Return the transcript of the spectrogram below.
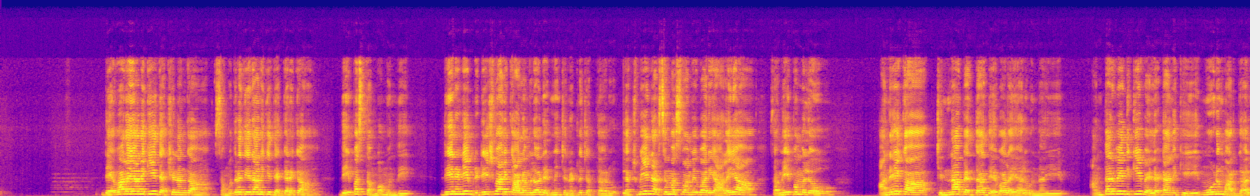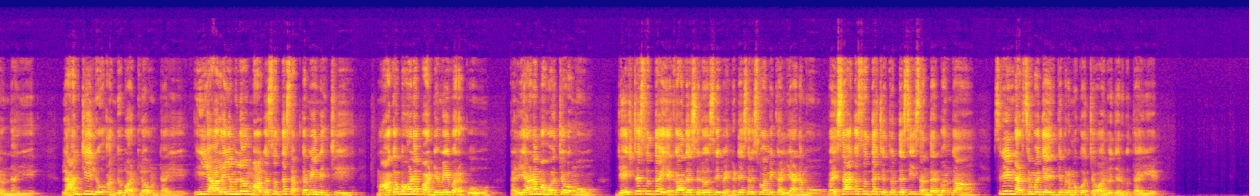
దేవాలయానికి దక్షిణంగా సముద్ర తీరానికి దగ్గరగా దీపస్తంభం ఉంది. దీనిని బ్రిటిష్ వారి కాలంలో నిర్మించినట్లు చెప్తారు. లక్ష్మీ నరసింహస్వామి వారి ఆలయ సమీపంలో అనేక చిన్న పెద్ద దేవాలయాలు ఉన్నాయి. అంతర్వేదికి వెళ్ళటానికి మూడు మార్గాలు ఉన్నాయి. లాంచీలు అందుబాటులో ఉంటాయి. ఈ ఆలయంలో మాఘశుద్ధ సప్తమి నుంచి మాఘబహుళ పాడ్యమి వరకు కళ్యాణ మహోత్సవము జ్యేష్ఠ శుద్ధ ఏకాదశిలో శ్రీ వెంకటేశ్వర స్వామి కళ్యాణము వైశాఖ శుద్ధ చతుర్దశి సందర్భంగా శ్రీ నరసింహ జయంతి ప్రముఖోత్సవాలు జరుగుతాయి.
